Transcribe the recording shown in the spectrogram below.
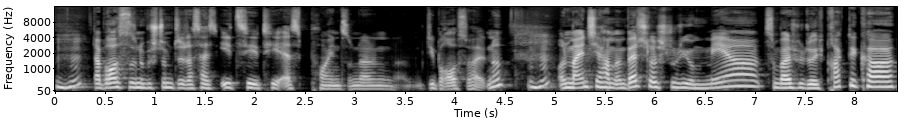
Mhm. Da brauchst du so eine bestimmte, das heißt ECTS-Points und dann, die brauchst du halt, ne? Mhm. Und manche haben im Bachelorstudium mehr, zum Beispiel durch Praktika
